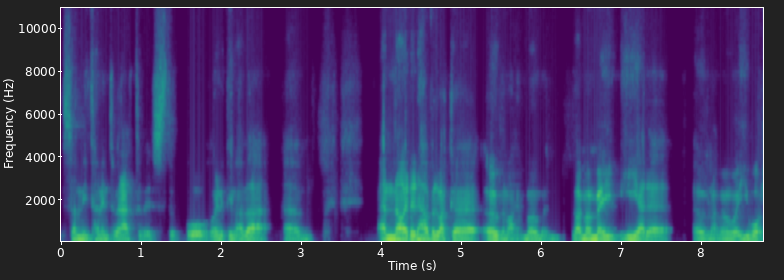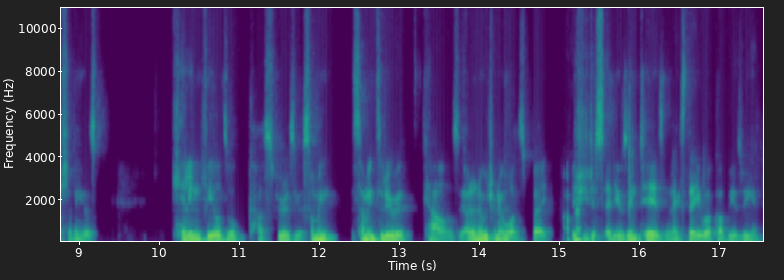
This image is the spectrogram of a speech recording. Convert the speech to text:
suddenly turn into an activist or, or anything like that. Um, and no, I didn't have a, like a overnight moment. Like my mate, he had a overnight moment where he watched. I think it was Killing Fields or Cowspiracy or something something to do with cows. I don't know which one it was, but okay. she just said he was in tears. And the next day he woke up, he was vegan.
